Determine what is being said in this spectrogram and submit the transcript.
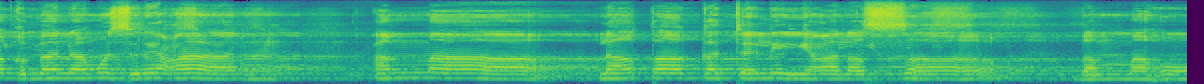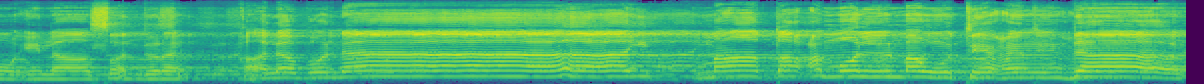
أقبل مسرعا عما لا طاقة لي على الصام ضمه إلى صدره قال بناي ما طعم الموت عندك؟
